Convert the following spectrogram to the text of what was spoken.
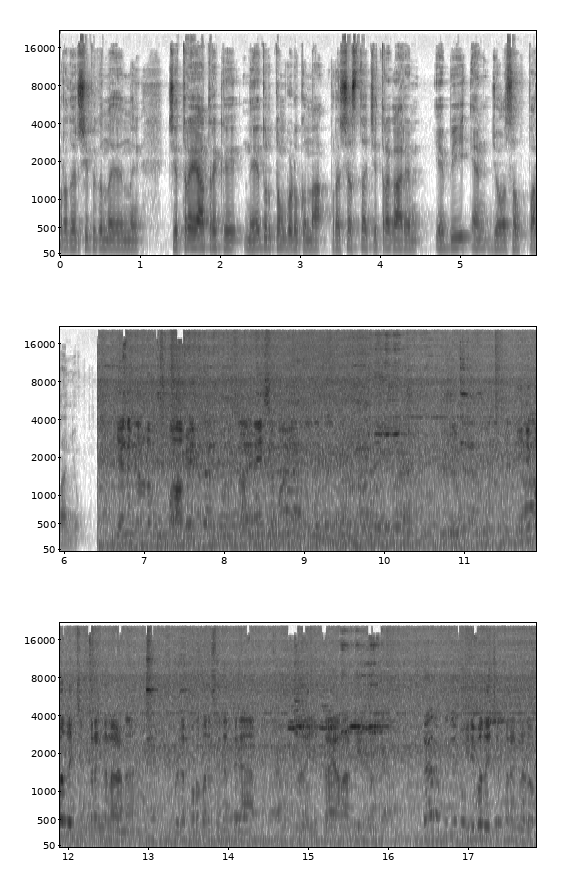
പ്രദർശിപ്പിക്കുന്നതെന്ന് ചിത്രയാത്രയ്ക്ക് നേതൃത്വം കൊടുക്കുന്ന പ്രശസ്ത ചിത്രകാരൻ എബി എൻ ജോസഫ് പറഞ്ഞു. ജനങ്ങളുടെ മുമ്പാകെ ഒരു സന്ദേശമായി. ഇരുപത് ചിത്രങ്ങളാണ് ഇവിടെ പ്രദർശനത്തിനായി തയ്യാറാക്കിയിട്ടുള്ളത്. ഇരുപത് ചിത്രങ്ങളും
